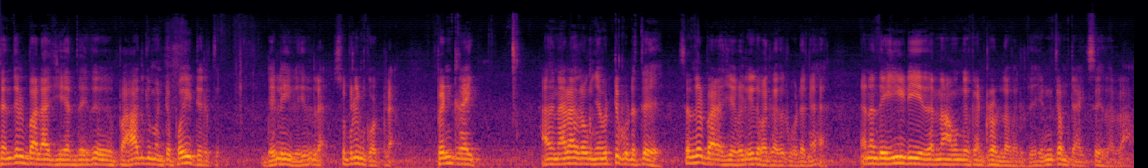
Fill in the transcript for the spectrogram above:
செந்தில் பாலாஜி அந்த இது இப்போ ஆர்குமெண்ட்டு போயிட்டு இருக்குது டெல்லியில் இதில் சுப்ரீம் கோர்ட்டில் பென் ட்ரைவ் அதனால் அதில் கொஞ்சம் விட்டு கொடுத்து செந்தில் பாலாஜியை வெளியில் வர்றதுக்கு விடுங்க. ஏன்னா இந்த இடி இதெல்லாம் அவங்க கண்ட்ரோலில் வருது இன்கம் டேக்ஸ் இதெல்லாம்.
